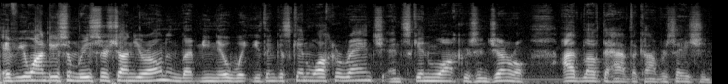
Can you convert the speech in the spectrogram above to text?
if you want to do some research on your own and let me know what you think of Skinwalker Ranch and skinwalkers in general, I'd love to have the conversation.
